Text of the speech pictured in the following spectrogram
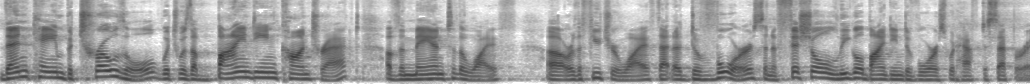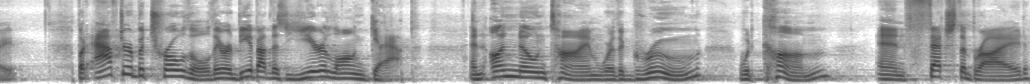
Then came betrothal, which was a binding contract of the man to the wife uh, or the future wife that a divorce, an official legal binding divorce, would have to separate. But after betrothal, there would be about this year long gap, an unknown time where the groom would come and fetch the bride,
